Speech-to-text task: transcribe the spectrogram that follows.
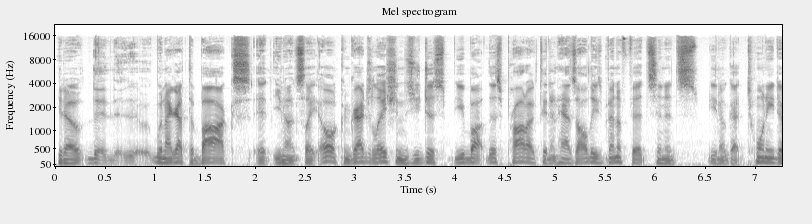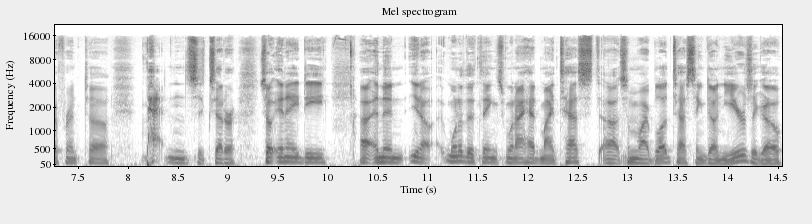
you know, the, the, when I got the box, it you know, it's like, oh, congratulations, you just you bought this product and it has all these benefits and it's you know got twenty different uh, patents, et cetera. So NAD, uh, and then you know, one of the things when I had my test, uh, some of my blood testing done years ago,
